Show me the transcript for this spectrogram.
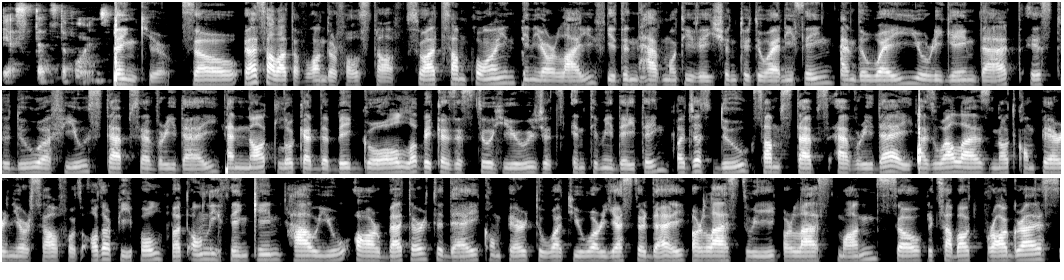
yes, that's the point. Thank you. So that's a lot of wonderful stuff. So at some point in your life, you didn't have motivation to do anything. And the way you regain that is to do a few steps every day and not look at the big goal because it's too huge, it's intimidating, but just do some steps every day, as well as not comparing yourself with other people, but only thinking how you are better today compared to what you were yesterday or last week or last month so it's about progress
